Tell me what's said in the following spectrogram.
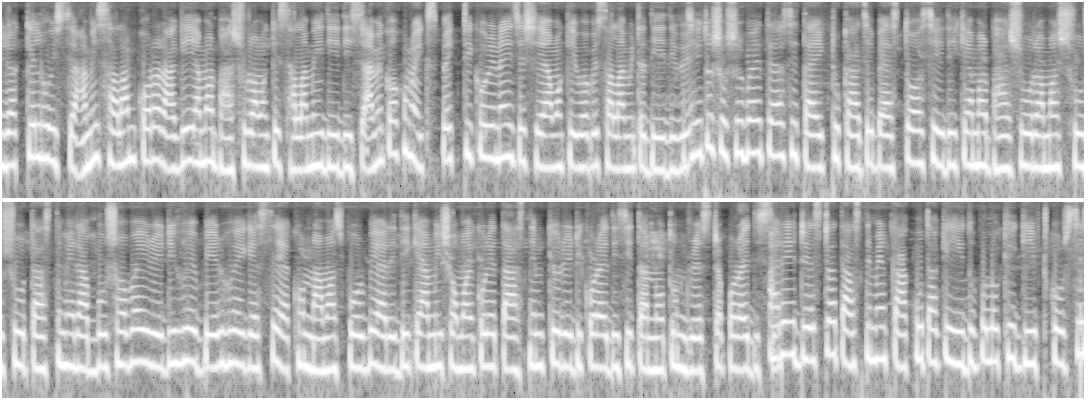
মিরাক্কেল হয়েছে আমি সালাম করার আগেই আমার ভাসুর আমাকে সালামি দিয়ে দিছে। আমি কখনো এক্সপেক্টই করি নাই যে সে আমাকে এভাবে সালামিটা দিয়ে দিবে। যেহেতু শ্বশুর বাড়িতে আছি, তাই একটু কাজে ব্যস্ত আছি, এদিকে আমার ভাসুর, আমার শ্বশুর, তাসনিমের আব্বু সবাই রেডি হয়ে বের হয়ে গেছে। এখন নামাজ পড়বে, আর এদিকে আমি সময় করে তাসনিমকেও রেডি করাই দিছি, তার নতুন ড্রেসটা পরাই দিছি। আর, এই ড্রেসটা তাসনিমের কাকু তাকে ঈদ উপলক্ষে গিফট করছে।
